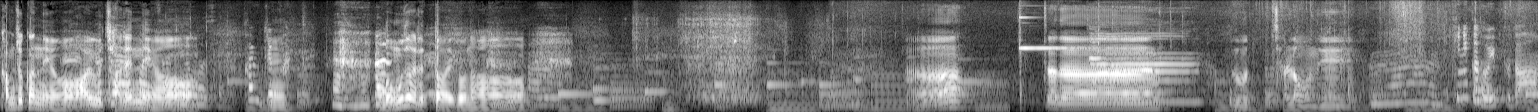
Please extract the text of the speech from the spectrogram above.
감쪽 같네요. 아유 이렇게 잘했네요. 함정. 네. 어, 너무 잘했다 이거나. 자, 짜잔. 너잘 나오네. 음, 키니까 더 이쁘다.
